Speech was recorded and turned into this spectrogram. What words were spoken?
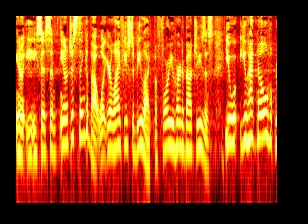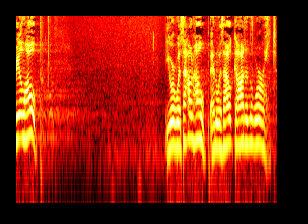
you know, he says to them, You know, just think about what your life used to be like before you heard about Jesus. You, you had no real hope. You were without hope and without God in the world,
